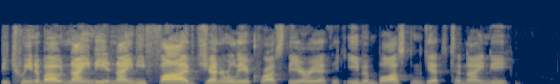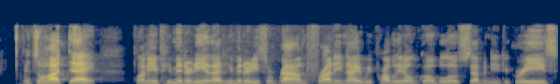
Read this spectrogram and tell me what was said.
between about 90 and 95 generally across the area. I think even Boston gets to 90. It's a hot day. Plenty of humidity, and that humidity is around Friday night. We probably don't go below 70 degrees.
